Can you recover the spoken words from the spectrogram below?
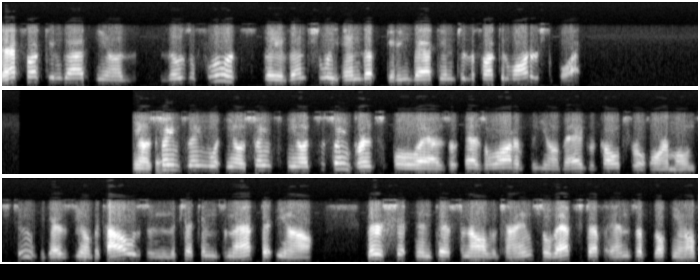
That fucking god, you know, those effluents, they eventually end up getting back into the fucking water supply. You know, same thing with you know, same you know, it's the same principle as as a lot of you know the agricultural hormones too, because you know the cows and the chickens and that that you know they're shitting and pissing all the time, so that stuff ends up you know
